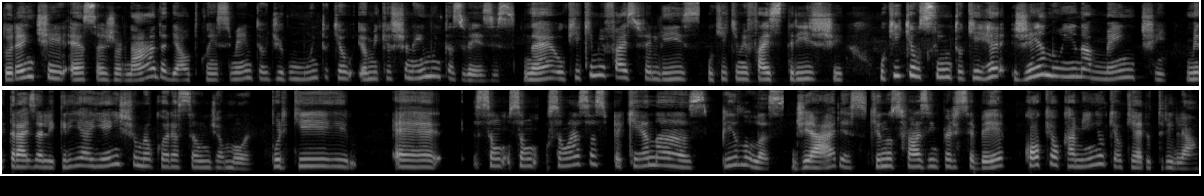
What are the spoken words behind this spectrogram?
durante essa jornada de autoconhecimento, eu digo muito que eu, eu me questionei muitas vezes, né? O que que me faz feliz? O que que me faz triste? O que que eu sinto que re, genuinamente me traz alegria e enche o meu coração de amor? Porque é, são, são, são essas pequenas pílulas diárias que nos fazem perceber qual que é o caminho que eu quero trilhar.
